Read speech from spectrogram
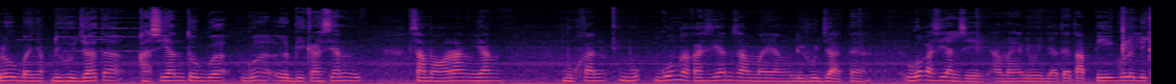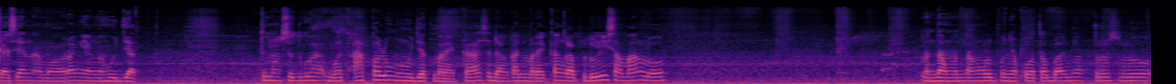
lu banyak dihujat ya kasihan tuh gue gue lebih kasihan sama orang yang bukan bu, gue nggak kasihan sama yang dihujatnya gue kasihan sih sama yang dihujatnya tapi gue lebih kasihan sama orang yang ngehujat. Itu maksud gue buat apa lu ngehujat mereka sedangkan mereka nggak peduli sama lo mentang-mentang lu punya kuota banyak terus lu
